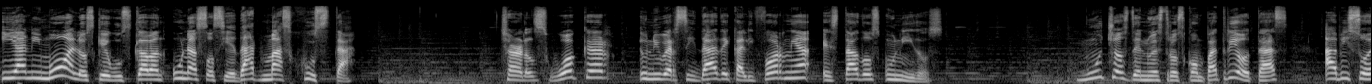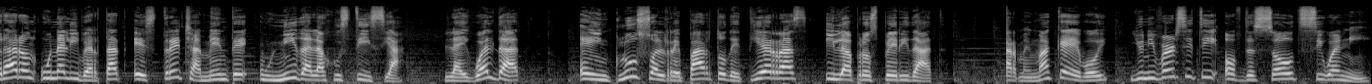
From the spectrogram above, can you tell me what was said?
y animó a los que buscaban una sociedad más justa. Charles Walker Universidad de California, Estados Unidos. Muchos de nuestros compatriotas avisoraron una libertad estrechamente unida a la justicia, la igualdad e incluso al reparto de tierras y la prosperidad. Carmen McEvoy, University of the South Sewanee,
